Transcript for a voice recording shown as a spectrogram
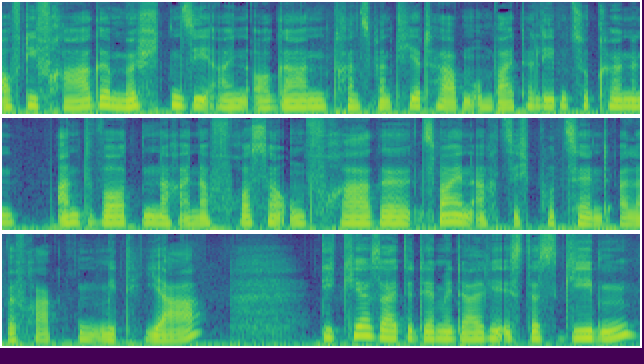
Auf die Frage, möchten Sie ein Organ transplantiert haben, um weiterleben zu können, antworten nach einer Frosser-Umfrage 82 Prozent aller Befragten mit Ja. Die Kehrseite der Medaille ist das Geben,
